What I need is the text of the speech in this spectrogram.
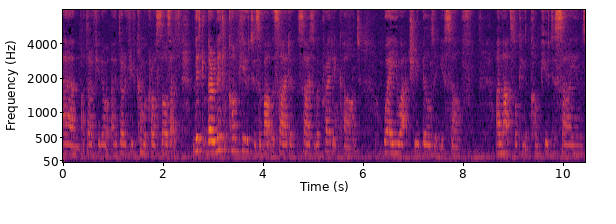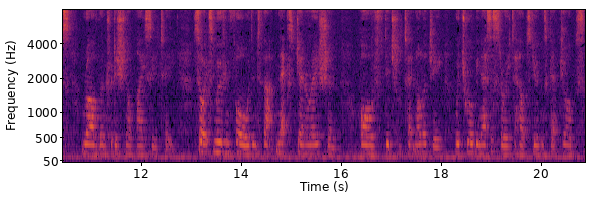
Um, I don't know if you know. I don't know if you've come across those. That's little, they're little computers about the size of, size of a credit card, where you actually build it yourself. And that's looking at computer science rather than traditional ICT. So it's moving forward into that next generation of digital technology, which will be necessary to help students get jobs.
